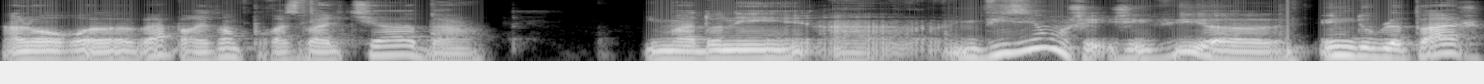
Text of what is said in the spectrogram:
Alors euh, là, par exemple pour Asvaltia, ben il m'a donné un- une vision. J'ai vu euh, une double page.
